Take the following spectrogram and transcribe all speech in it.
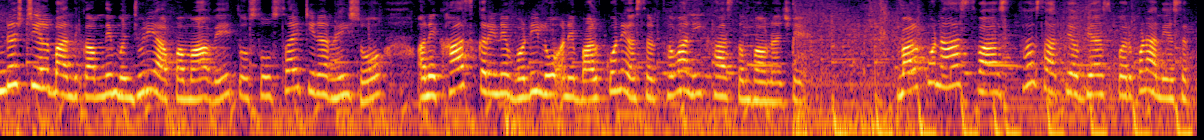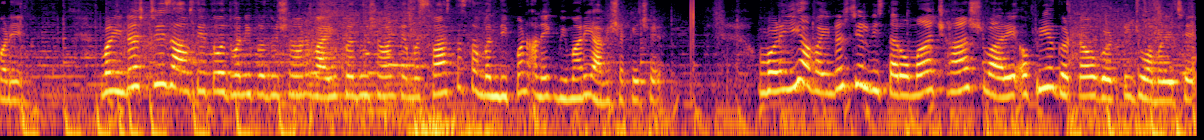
ઇન્ડસ્ટ્રીયલ બાંધકામને મંજૂરી આપવામાં આવે તો સોસાયટીના રહીશો અને ખાસ કરીને વડીલો અને બાળકોને અસર થવાની ખાસ સંભાવના છે. બાળકોના સ્વાસ્થ્ય સાથે અભ્યાસ પર પણ આની અસર પડે. વળી ઇન્ડસ્ટ્રીઝ આવશે તો ધ્વનિ પ્રદૂષણ, વાયુ પ્રદૂષણ તેમજ સ્વાસ્થ્ય સંબંધી પણ અનેક બીમારી આવી શકે છે. વળી આવા ઇન્ડસ્ટ્રીયલ વિસ્તારોમાં છાશવારે અપ્રિય ઘટનાઓ ઘટતી જોવા મળે છે.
